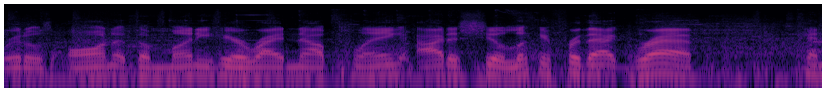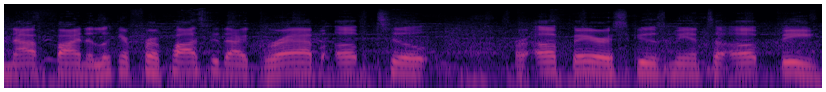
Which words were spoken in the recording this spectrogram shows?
Riddle's on the money here right now, playing out of shield, looking for that grab. Cannot find it. Looking for possibly that grab up tilt, or up air, excuse me, into up B.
